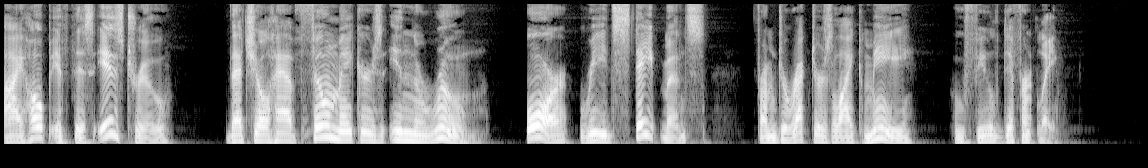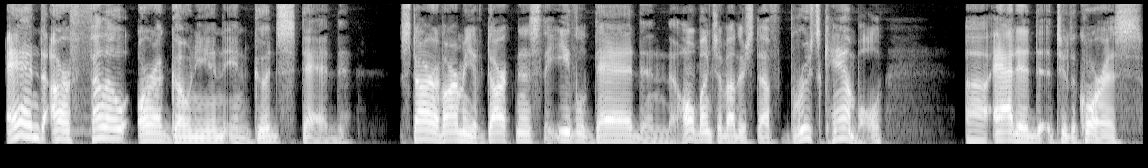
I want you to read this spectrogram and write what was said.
I hope if this is true, that you'll have filmmakers in the room or read statements from directors like me who feel differently. And our fellow Oregonian in good stead, star of Army of Darkness, The Evil Dead, and a whole bunch of other stuff, Bruce Campbell, uh, added to the chorus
